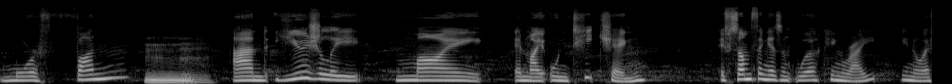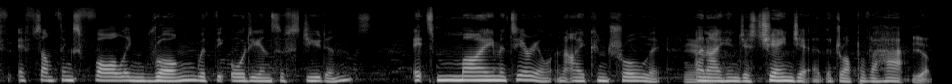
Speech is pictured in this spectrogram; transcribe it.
more fun. Hmm. And usually, my in my own teaching, if something isn't working right, you know, if, if something's falling wrong with the audience of students, it's my material and I control it and I can just change it at the drop of a hat. Yep.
